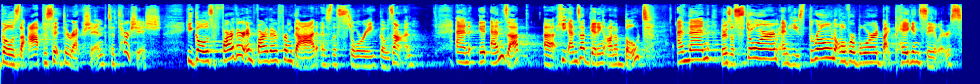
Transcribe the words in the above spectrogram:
goes the opposite direction to Tarshish. He goes farther and farther from God as the story goes on. And it ends up, uh, he ends up getting on a boat and then there's a storm, and he's thrown overboard by pagan sailors.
